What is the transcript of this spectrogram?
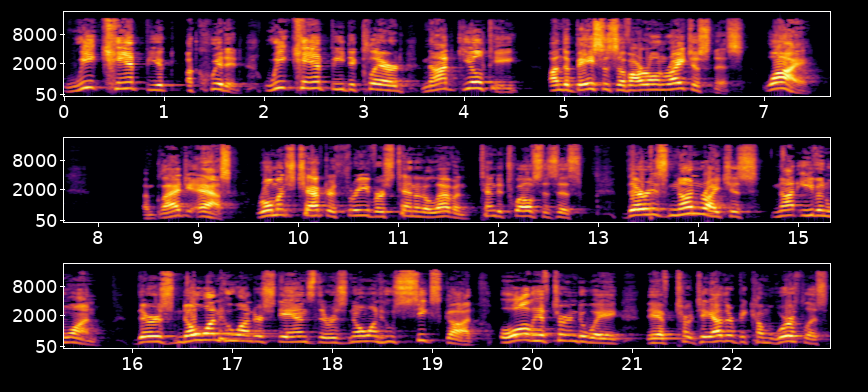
we can't be acquitted. We can't be declared not guilty on the basis of our own righteousness. Why? I'm glad you asked. Romans chapter 3, verse 10 and 11, 10 to 12 says this There is none righteous, not even one. There is no one who understands. There is no one who seeks God. All have turned away. They have turned, together become worthless.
